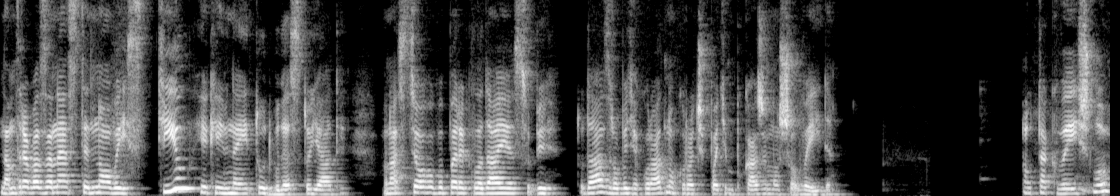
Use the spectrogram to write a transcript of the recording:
Нам треба занести новий стіл, який в неї тут буде стояти. Вона з цього поперекладає собі туди, зробить акуратно, коротше, потім покажемо, що вийде. Отак вийшло.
